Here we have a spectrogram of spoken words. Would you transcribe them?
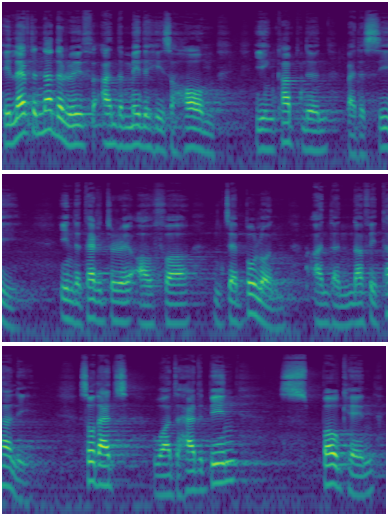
He left Nazareth and made his home in Capernaum by the sea, in the territory of uh, Zebulun and Naphtali, so that what had been spoken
